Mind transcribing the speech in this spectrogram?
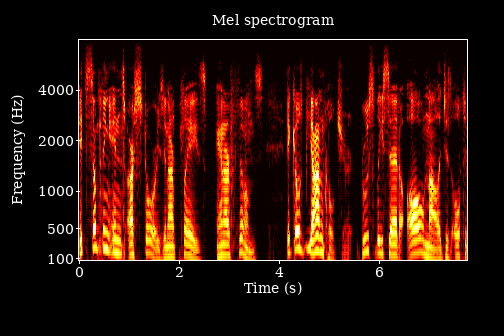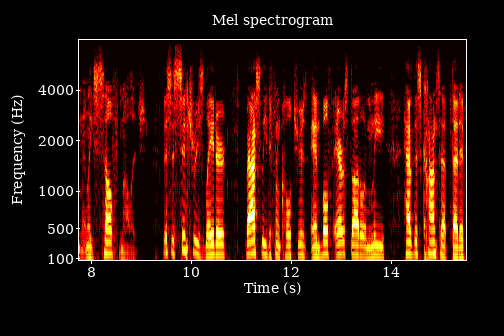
It's something in our stories, in our plays, and our films. It goes beyond culture. Bruce Lee said all knowledge is ultimately self knowledge. This is centuries later, vastly different cultures, and both Aristotle and Lee have this concept that if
